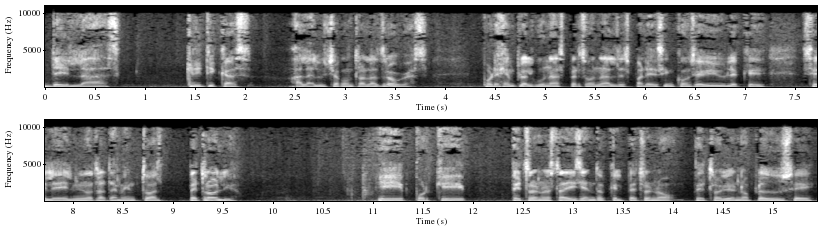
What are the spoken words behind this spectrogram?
de las críticas a la lucha contra las drogas. Por ejemplo, a algunas personas les parece inconcebible que se le dé el mismo tratamiento al petróleo, eh, porque Petro no está diciendo que el petróleo no produce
